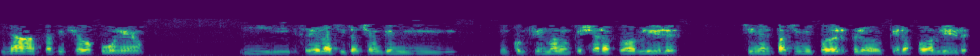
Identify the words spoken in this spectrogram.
y nada, hasta que llegó junio y se dio la situación que me, confirmaron que ya era jugador libre, sin el pase en mi poder, pero que era jugador libre.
